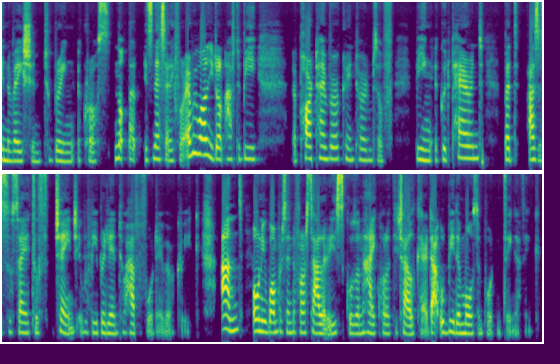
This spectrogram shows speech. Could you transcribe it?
innovation to bring across. Not that it's necessary for everyone. You don't have to be a part-time worker in terms of being a good parent, but as a societal change, it would be brilliant to have a four-day work week. And only 1% of our salaries goes on high quality childcare. That would be the most important thing, I think.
